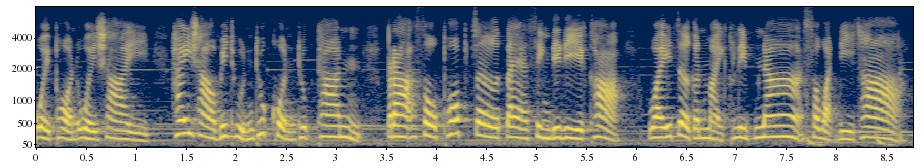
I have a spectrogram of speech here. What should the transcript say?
อวยพรอวยชัย ให้ชาวมิถุนทุกคนทุกท่าน ประสบพบบเจอแต่สิ่งดีๆค่ะ ไว้เจอกันใหม่คลิปหน้า สวัสดีค่ะ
